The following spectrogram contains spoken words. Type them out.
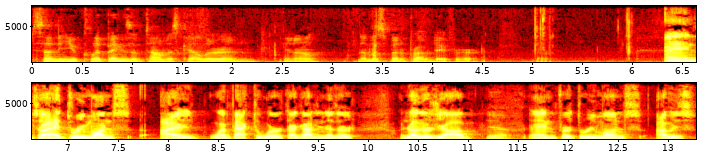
sending you clippings of Thomas Keller, and you know that must have been a proud day for her. and so I had three months. I went back to work. I got another another job, Yeah. and for three months, I was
